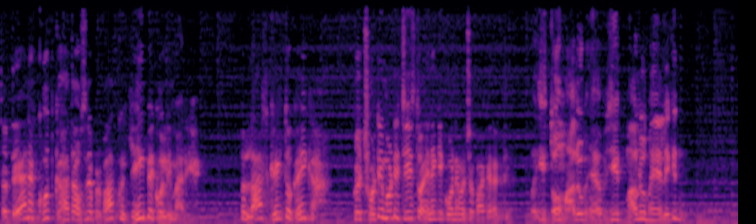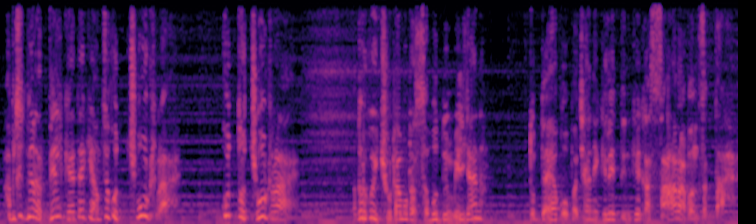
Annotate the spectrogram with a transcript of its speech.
सर दया ने खुद कहा था उसने प्रभात को यहीं पे गोली मारी है। तो लाश गई तो गई कहा? कोई छोटी मोटी चीज़ तो है नहीं कि कोने में छुपा के रख दी? वही तो मालूम है अभिजीत मालूम है लेकिन अभिजीत मेरा दिल कहता है कि हमसे कुछ छूट रहा है। कुछ तो छूट रहा है। अगर कोई छोटा मोटा सबूत भी मिल जाए ना तो दया को बचाने के लिए तिनके का सहारा बन सकता है।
